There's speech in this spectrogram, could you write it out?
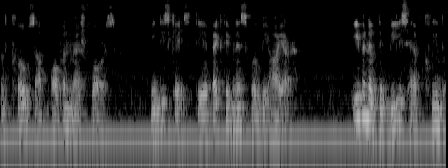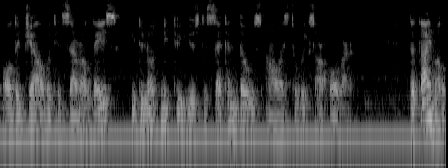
and close up open mesh floors. In this case, the effectiveness will be higher. Even if the bees have cleaned all the gel within several days, you do not need to use the second dose unless two weeks are over. The thymol,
